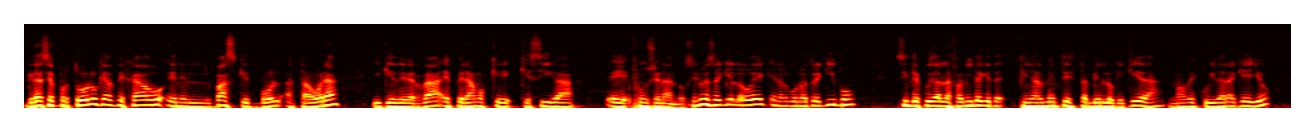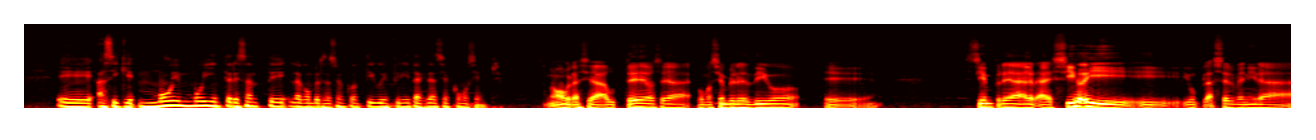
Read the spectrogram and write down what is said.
Gracias por todo lo que has dejado en el básquetbol hasta ahora y que de verdad esperamos que, que siga eh, funcionando. Si no es aquí en la UDEC, en algún otro equipo, sin descuidar la familia, que te- finalmente es también lo que queda, no descuidar aquello. Eh, así que muy, muy interesante la conversación contigo. Infinitas gracias como siempre. No, gracias a ustedes, o sea, como siempre les digo, eh, siempre agradecido y un placer venir a,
